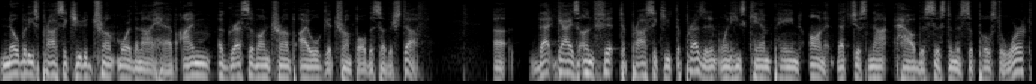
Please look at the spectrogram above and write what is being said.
nobody's prosecuted Trump more than I have. I'm aggressive on Trump. I will get Trump all this other stuff. Uh, that guy's unfit to prosecute the president when he's campaigned on it. That's just not how the system is supposed to work.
